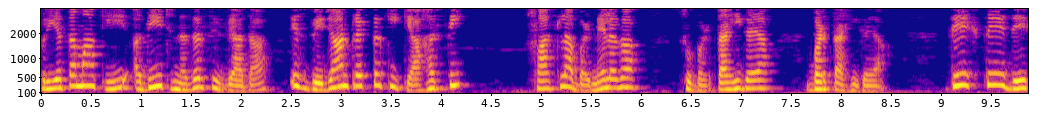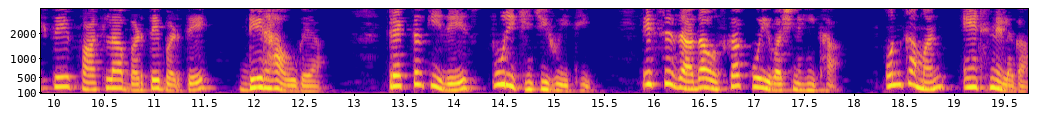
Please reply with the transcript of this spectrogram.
پریتما کی ادیٹ نظر سے زیادہ اس بے جان ٹریکٹر کی کیا ہستی؟ فاصلہ بڑھنے لگا، سو بڑھتا ہی گیا، بڑھتا ہی گیا۔ دیکھتے دیکھتے فاصلہ بڑھتے بڑھتے ڈیڑھا ہو گیا۔ ٹریکٹر کی ریس پوری کھینچی ہوئی تھی۔ اس سے زیادہ اس کا کوئی وش نہیں تھا۔ ان کا من اینٹنے لگا۔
